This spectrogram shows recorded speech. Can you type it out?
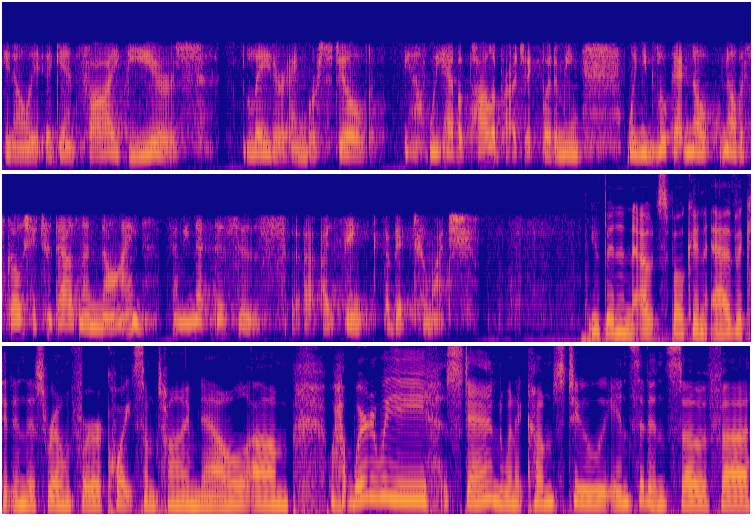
you know, again, five years later, and we're still you know, we have a pilot project, but I mean, when you look at no- Nova Scotia, 2009, I mean, that this is, uh, I think, a bit too much. You've been an outspoken advocate in this realm for quite some time now. Um, where do we stand when it comes to incidents of uh,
